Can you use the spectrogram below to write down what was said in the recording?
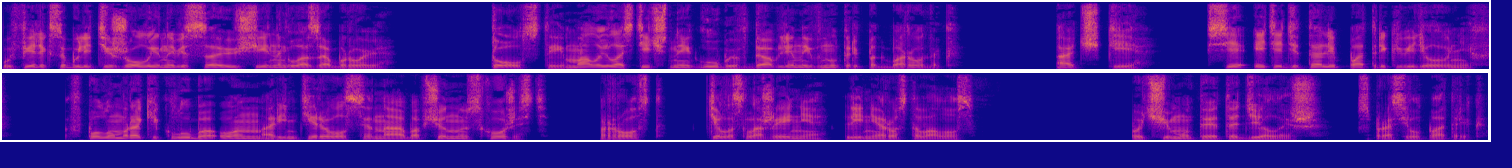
У Феликса были тяжелые, нависающие на глаза брови. Толстые, малоэластичные губы, вдавленный внутрь подбородок. Очки. Все эти детали Патрик видел в них. В полумраке клуба он ориентировался на обобщенную схожесть, рост, телосложение, линия роста волос. «Почему ты это делаешь?» — спросил Патрик.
